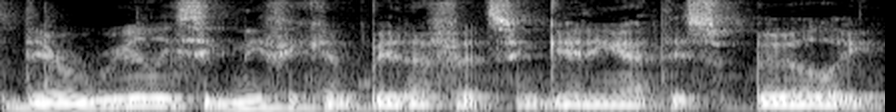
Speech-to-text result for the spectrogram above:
there are really significant benefits in getting at this early.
